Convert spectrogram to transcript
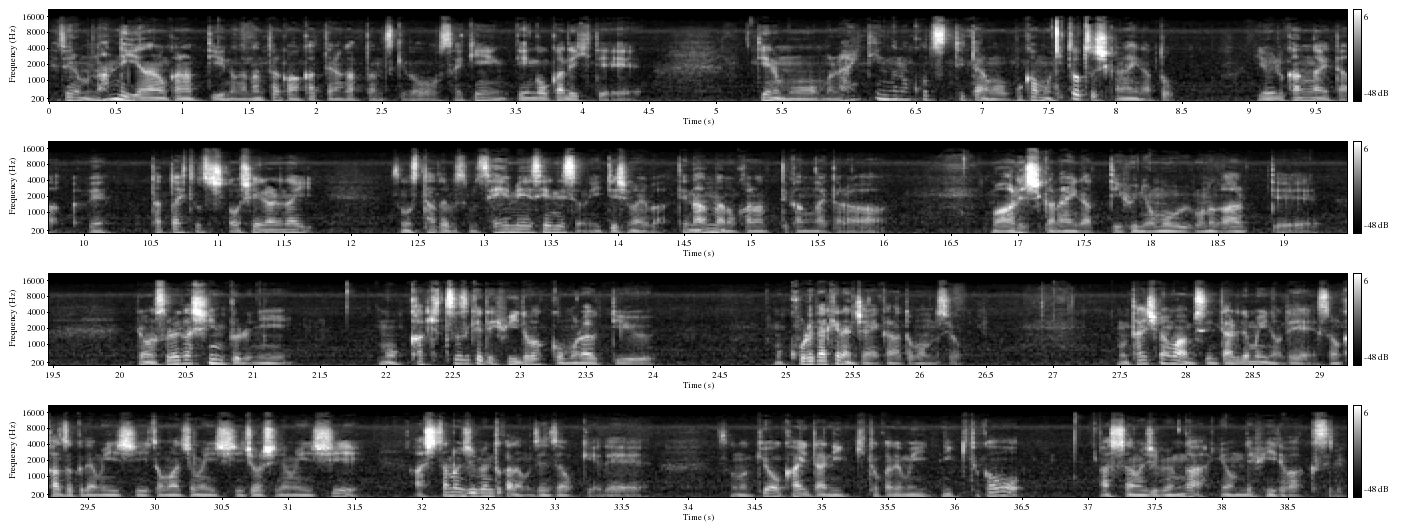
というのもなんで嫌なのかなっていうのがなんとなく分かってなかったんですけど最近言語化できてっていうのも、まあ、ライティングのコツって言ったらもう僕はもう一つしかないなといろいろ考えた上たった一つしか教えられないその例えばその生命線ですよね言ってしまえばって何なのかなって考えたら、まあ、あれしかないなっていうふうに思うものがあってでもそれがシンプルにもう書き続けてフィードバックをもらうっていうもうこれだけなんじゃないかなと思うんですよ。もう対象はまあ別に誰でもいいのでその家族でもいいし友達でもいいし上司でもいいし明日の自分とかでも全然 OK でその今日書いた日記とかでもいい日記とかを明日の自分が読んでフィードバックする。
